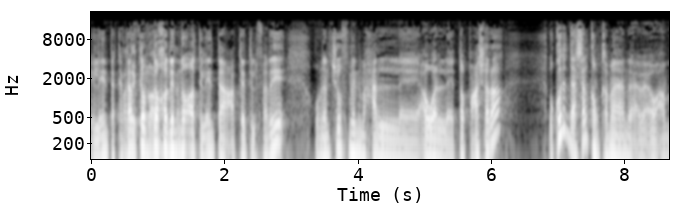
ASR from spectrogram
اللي انت كتبته النقط بتاخذ أنت. النقط اللي انت أعطيت الفريق. وبدنا نشوف من محل آه، أول top 10 وكنت بدي أسألكم كمان آه،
